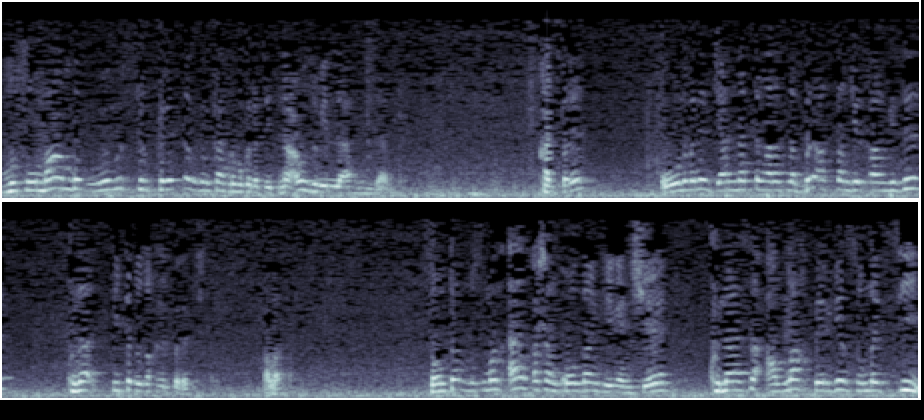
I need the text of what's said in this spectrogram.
мұсылман болып өмір сүріп келеді да бір кәпір болып кетеді дейді бар иә оныменен жәннаттың арасында бір аттан жер қалған кезде күнә істейді да тозаққа кіріп кетеді алла сондықтан мұсылман әрқашан қолдан келгенше күнәсі аллах берген сондай сый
